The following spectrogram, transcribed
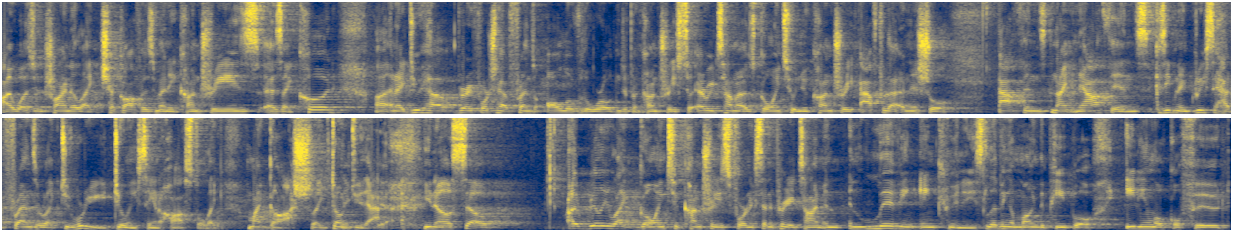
I wasn't trying to like check off as many countries as I could, uh, and I do have very fortunate to have friends all over the world in different countries. So every time I was going to a new country after that initial Athens night in Athens, because even in Greece I had friends that were like, "Dude, what are you doing staying in a hostel? Like, my gosh, like don't do that." Yeah. You know, so. I really like going to countries for an extended period of time and, and living in communities, living among the people, eating local food.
